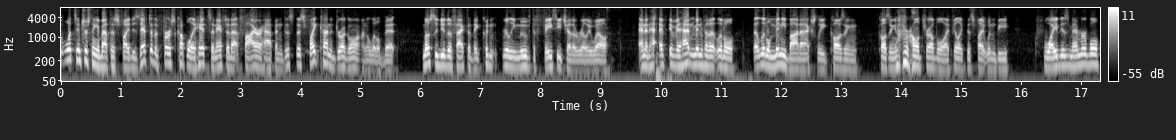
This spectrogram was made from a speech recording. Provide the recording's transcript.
what's interesting about this fight is after the first couple of hits and after that fire happened, this this fight kind of drug on a little bit, mostly due to the fact that they couldn't really move to face each other really well. And it, if, it hadn't been for that little that little mini bot actually causing causing Overhaul trouble, I feel like this fight wouldn't be quite as memorable.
